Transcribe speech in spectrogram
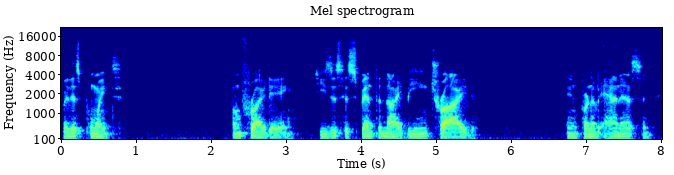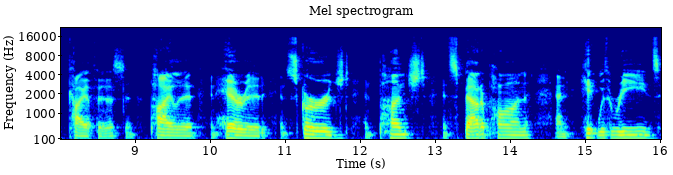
by this point on Friday, Jesus has spent the night being tried in front of Annas and Caiaphas and Pilate and Herod and scourged and punched and spat upon and hit with reeds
